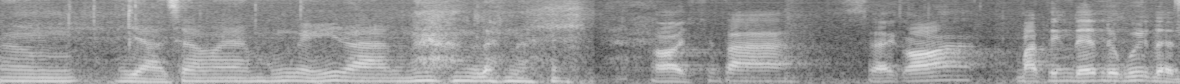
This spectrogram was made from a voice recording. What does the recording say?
ừm, giờ sao em không nghĩ ra lên này? Rồi chúng ta sẽ có 3 tiếng đếm để quyết định.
